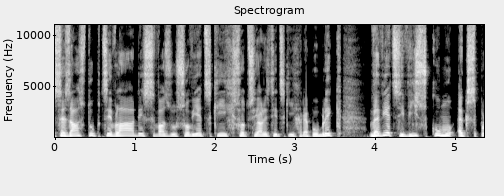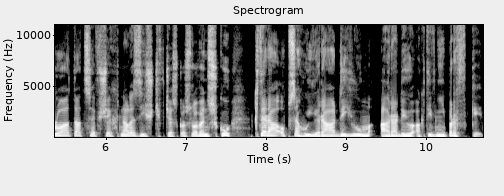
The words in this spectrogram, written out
se zástupci vlády Svazu sovětských socialistických republik ve věci výzkumu exploatace všech nalezišť v Československu, která obsahují rádium a radioaktivní prvky.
